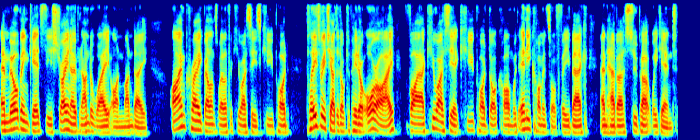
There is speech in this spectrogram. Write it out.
and Melbourne gets the Australian Open underway on Monday. I'm Craig Valenzuela for QIC's QPod. Please reach out to Dr. Peter or I via qic at qpod.com with any comments or feedback and have a super weekend.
